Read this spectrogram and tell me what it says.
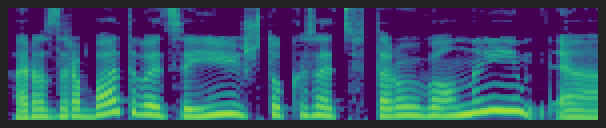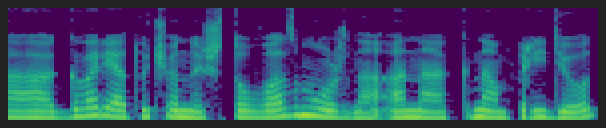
разрабатывается. И что касается второй волны, э, говорят ученые, что, возможно, она к нам придет,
